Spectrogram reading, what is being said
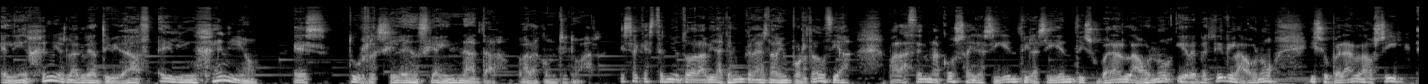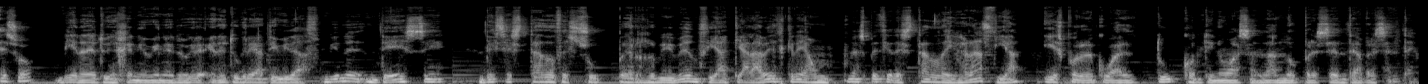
el ingenio es la creatividad, el ingenio es tu resiliencia innata para continuar. Esa que has tenido toda la vida que nunca le has dado importancia para hacer una cosa y la siguiente y la siguiente y superarla o no y repetirla o no y superarla o sí. Eso viene de tu ingenio, viene de tu, creatividad, viene de ese de ese estado de supervivencia que a la vez crea una especie de estado de gracia y es por el cual tú continúas andando presente a presente.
